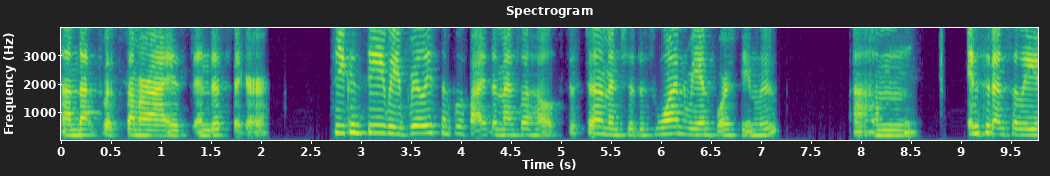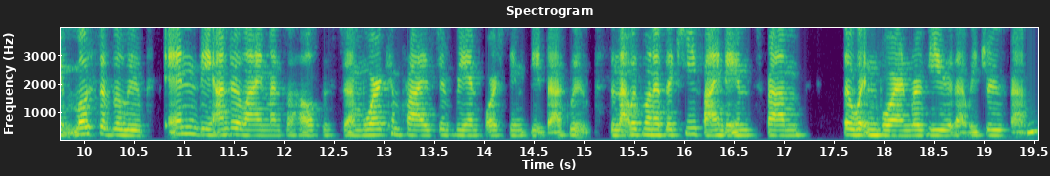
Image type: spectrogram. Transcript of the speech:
Um, that's what's summarized in this figure. So you can see we've really simplified the mental health system into this one reinforcing loop. Um, incidentally, most of the loops in the underlying mental health system were comprised of reinforcing feedback loops. And that was one of the key findings from the Wittenborn review that we drew from.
